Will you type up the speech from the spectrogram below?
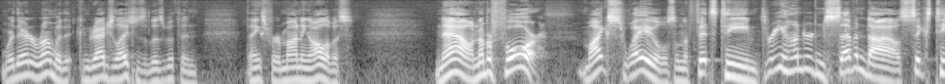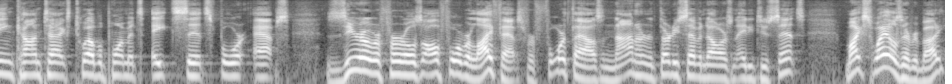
we're there to run with it. Congratulations, Elizabeth, and thanks for reminding all of us. Now, number four. Mike Swales on the Fitz team, 307 dials, 16 contacts, 12 appointments, 8 sits, 4 apps, 0 referrals. All four were life apps for $4,937.82. Mike Swales, everybody.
